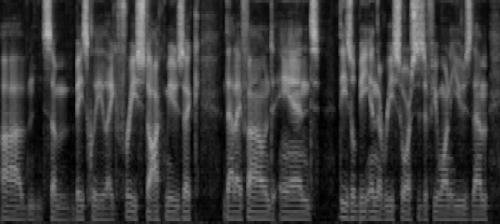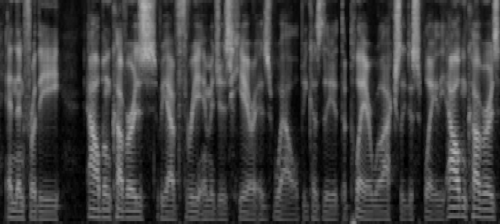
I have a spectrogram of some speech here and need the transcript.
um, some basically like free stock music that I found, and these will be in the resources if you want to use them. And then for the album covers, we have three images here as well because the, the player will actually display the album covers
